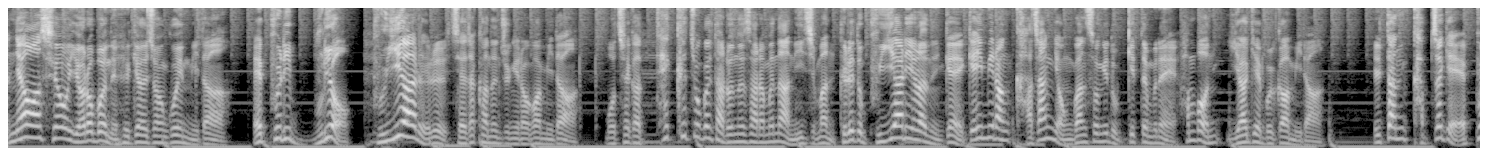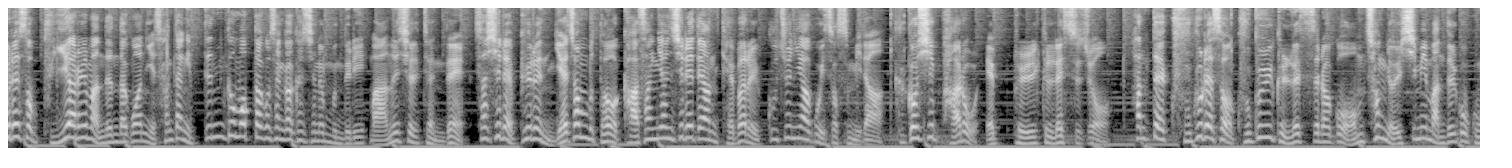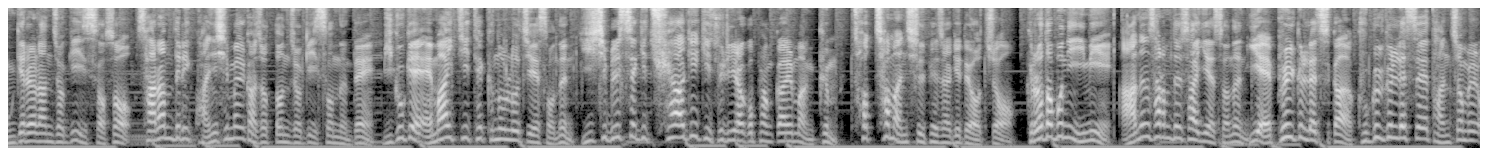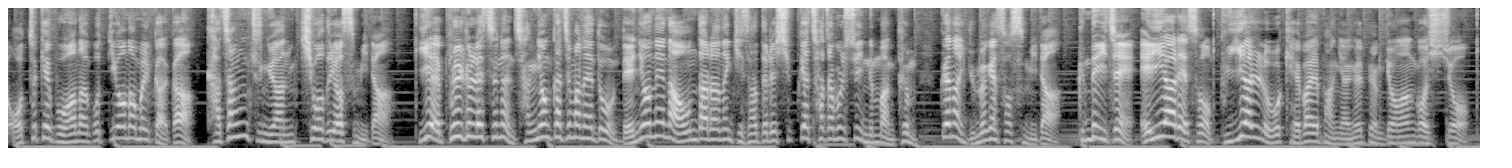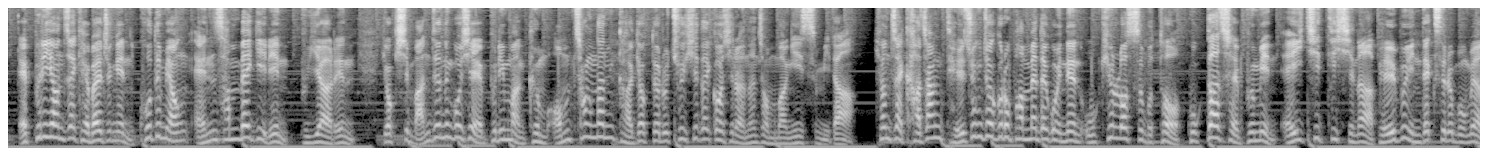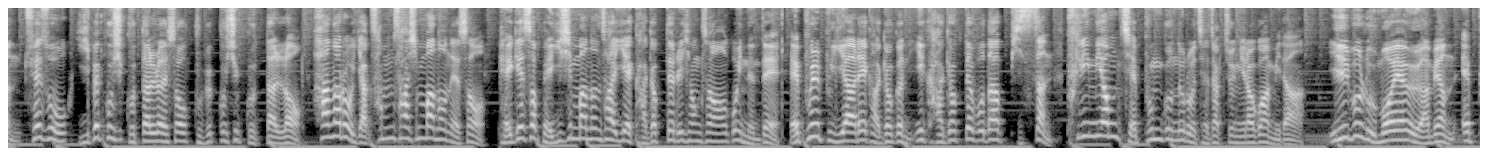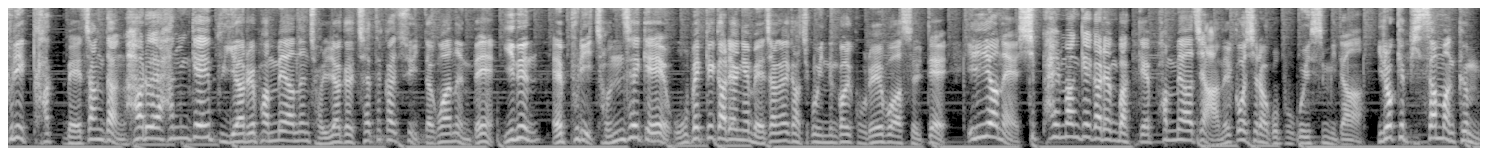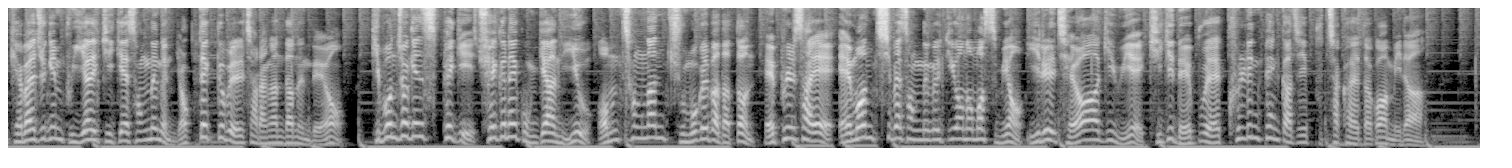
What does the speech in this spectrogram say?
안녕하세요 여러분. 흑열정구입니다. 애플이 무려 VR을 제작하는 중이라고 합니다. 뭐 제가 tech 쪽을 다루는 사람은 아니지만 그래도 VR이라는 게 게임이랑 가장 연관성이 높기 때문에 한번 이야기해볼까 합니다. 일단 갑자기 애플에서 VR을 만든다고 하니 상당히 뜬금없다고 생각하시는 분들이 많으실텐데 사실 애플은 예전부터 가상현실에 대한 개발을 꾸준히 하고 있었습니다. 그것이 바로 애플 글래스죠 한때 구글에서 구글 글래스라고 엄청 열심히 만들고 공개를 한 적이 있어서 사람들이 관심을 가졌던 적이 있었는데 미국의 MIT 테크놀로지에서는 21세기 최악의 기술이라고 평가할 만큼 처참한 실패작이 되었죠. 그러다보니 이미 아는 사람들 사이에서는 이 애플 글래스가 구글 글래스의 단점을 어떻게 보완하고 뛰어넘을까가 가장 중요한 키워드였습니다 이 애플 글래스는 작년까지만 해도 내년에 나온다라는 기사들을 쉽게 찾아볼 수 있는 만큼 꽤나 유명했었습니다. 근데 이제 AR에서 VR로 개발 방향을 변경한 것이죠. 애플이 현재 개발 중인 코드명 N301인 VR은 역시 만드는 곳이 애플인 만큼 엄청난 가격대로 출시될 것이라는 전망이 있습니다. 현재 가장 대중적으로 판매되고 있는 오큘러스부터 고가 제품인 HTC나 밸브 인덱스를 보면 최소 299달러에서 999달러 하나로 약 3, 40만원에서 100에서 120만원 사이의 가격대를 형성하고 있는데 애플 VR의 가격은 이 가격대보다 비싼 프리미엄 제품군으로 제작 중이라고 합니다. 일부 루머에 의하면 애플이 각 매장당 하루에 한 개의 VR을 판매하는 전략을 채택할 수 있다고 하는데 이는 애플이 전세계에 500개가량의 매장을 가지고 있는 걸 고려해보았을 때 1년에 18만개 가량 밖에 판매하지 않을 것이라고 보고 있습니다. 이렇게 비싼 만큼 개발 중인 VR 기기의 성능은 역대급을 자랑한다는데요. 기본적인 스펙이 최근 에 공개한 이후 엄청난 주목을 받았던 애플사의 M1 칩의 성능을 뛰어넘었으며 이를 제어하기 위해 기기 내부에 cooling fan까지 부착하였다고 합니다.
